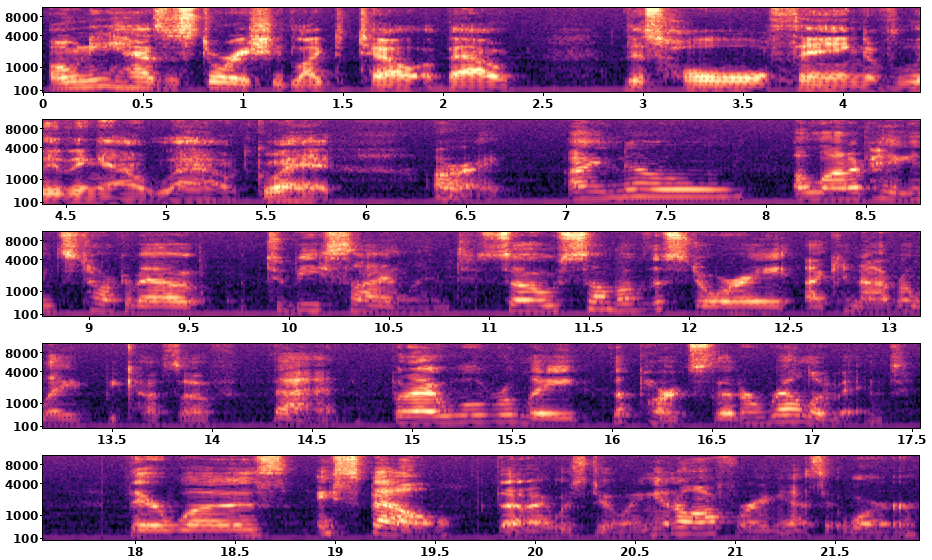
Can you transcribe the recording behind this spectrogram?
Oni has a story she'd like to tell about this whole thing of living out loud. Go ahead. All right. I know a lot of pagans talk about to be silent. So some of the story I cannot relate because of that, but I will relate the parts that are relevant. There was a spell that I was doing, an offering as it were,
